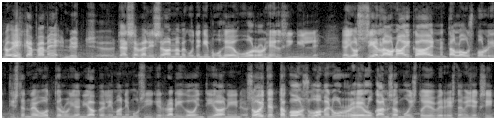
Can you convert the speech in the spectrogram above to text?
No ehkäpä me nyt tässä välissä annamme kuitenkin puheenvuoron Helsingille. Ja jos siellä on aikaa ennen talouspoliittisten neuvottelujen ja pelimanimusiikin radiointia, niin soitettakoon Suomen urheilukansan muistojen veristämiseksi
